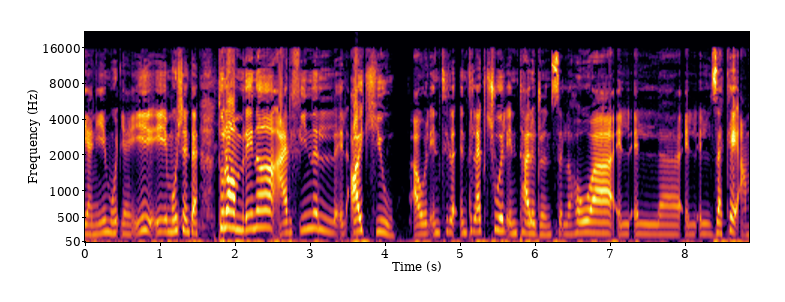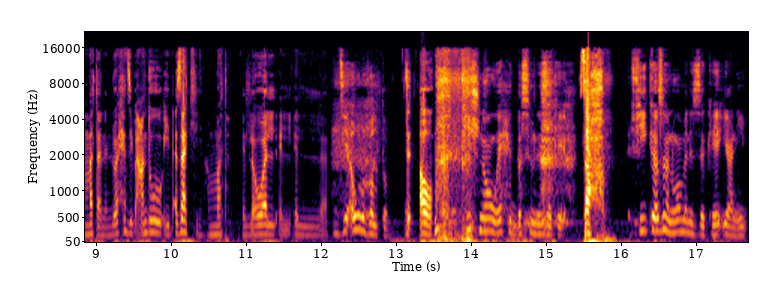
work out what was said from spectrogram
يعني إيه مو- يعني إيه إيه emotion طول عمرنا عارفين ال IQ أو ال intellectual intelligence اللي هو ال- ال- ال- الذكاء عامة. ان الواحد يبقى عنده يبقى ذكي عامة. اللي هو ال ال ال دي أول غلطة. آه مفيش نوع واحد بس من الذكاء. صح. في كذا نوع من الذكاء. يعني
